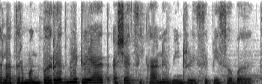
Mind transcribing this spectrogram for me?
चला तर मग परत भेटूयात अशाच एका नवीन रेसिपीसोबत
